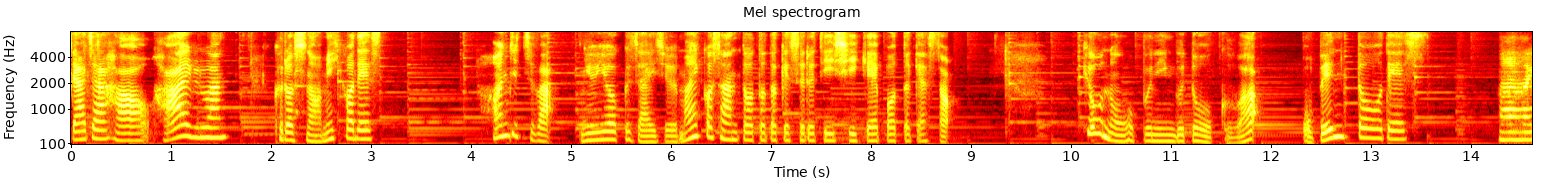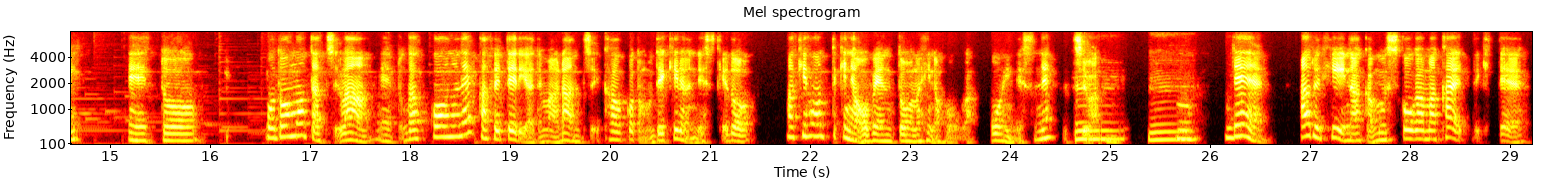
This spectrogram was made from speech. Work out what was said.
大家好 Hi everyone クロスのみきこです。本日はニューヨーク在住マイコさんとお届けする TCK ポッドキャスト今日のオープニングトークはお弁当です。はい。えっ、ー、と、子供たちは、えっ、ー、と、学校のね、カフェテリアでまあランチ買うこともできるんですけど、まあ基本的にはお弁当の日の方が多いんですね、うちは。うんうん、で、ある日、なんか息子がまあ帰ってきて、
